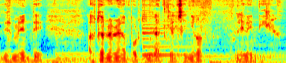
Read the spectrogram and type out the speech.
hasta una nueva oportunidad. Que el Señor le bendiga.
